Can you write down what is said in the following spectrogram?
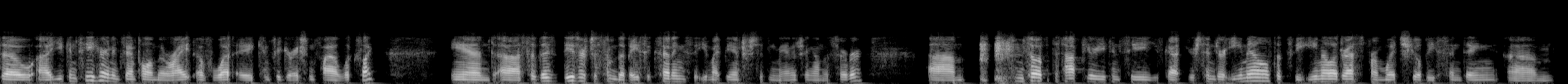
so uh, you can see here an example on the right of what a configuration file looks like. And uh, so this, these are just some of the basic settings that you might be interested in managing on the server. Um, so up at the top here, you can see you've got your sender email. That's the email address from which you'll be sending um,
